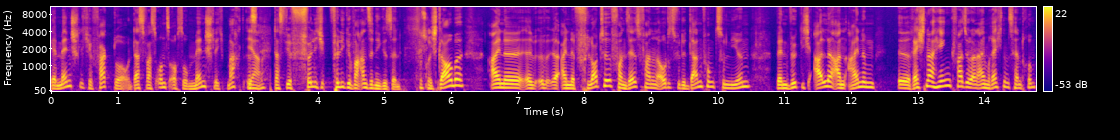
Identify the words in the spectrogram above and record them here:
Der menschliche Faktor und das, was uns auch so menschlich macht, ist, Ja. dass wir völlig, völlige Wahnsinnige sind. Ich glaube, eine, äh, eine Flotte von selbstfahrenden Autos würde dann funktionieren, wenn wirklich alle an einem äh, Rechner hängen, quasi oder an einem Rechenzentrum.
